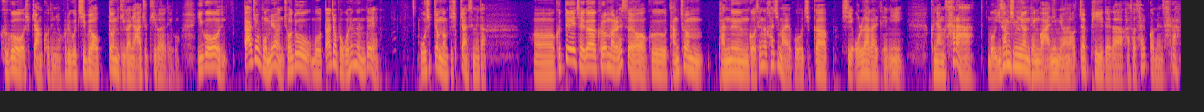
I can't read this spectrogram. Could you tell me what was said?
그거 쉽지 않거든요. 그리고 집에 없던 기간이 아주 길어야 되고. 이거 따져 보면 저도 뭐 따져 보고 했는데 50점 넘기 쉽지 않습니다. 어, 그때 제가 그런 말을 했어요. 그 당첨 받는 거 생각하지 말고 집값이 올라갈 테니 그냥 사라. 뭐 2, 30년 된 거 아니면 어차피 내가 가서 살 거면 사라.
